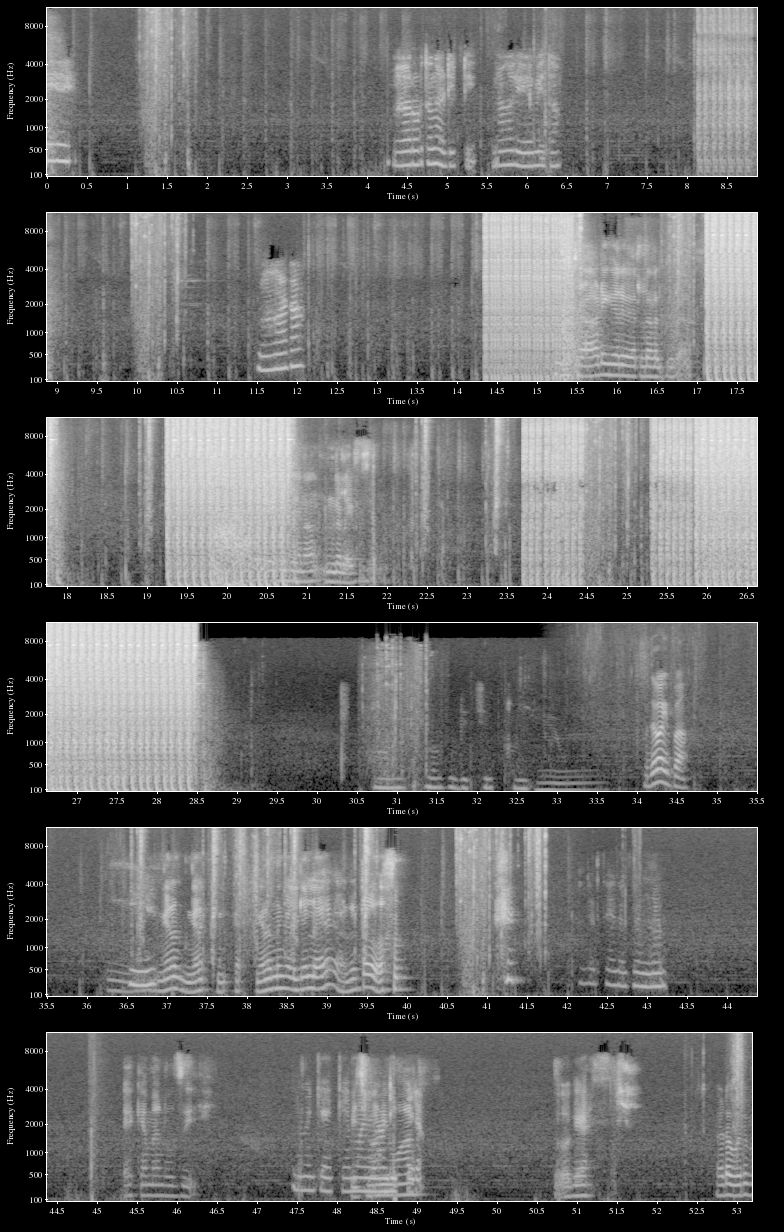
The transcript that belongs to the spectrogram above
ഏയ് വേറൊരുത്തന്ന് അടിട്ടി ഞാൻ റേവ് ചെയ്താ. വാടാ. ചാടി കയറി വരലടക്കൂല. എന്റെ ലൈഫ് ചെയ്യണം ഇത് വായിപ്പാ ഇങ്ങനെ ഇങ്ങനെ ഇങ്ങനൊന്നും കളിക്കല്ലേ? കണ്ടിട്ടോ? എടാ ഒരു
